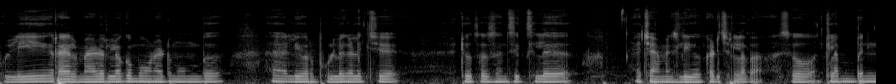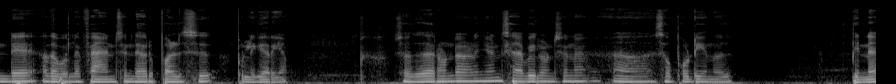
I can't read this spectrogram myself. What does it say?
പുള്ളി റയൽ മാഡറിലൊക്കെ പോകുന്നതായിട്ട് മുമ്പ് ലിവർപൂളിൽ കളിച്ച് ടു തൗസൻഡ് സിക്സിൽ ചാമ്പ്യൻസ് ലീഗൊക്കെ അടിച്ചിട്ടുള്ളതാണ് സോ ക്ലബിന്റെ അതുപോലെ ഫാൻസിന്റെ ഒരു പൾസ് പുള്ളിക്ക് അറിയാം. സോ അത് അതുകൊണ്ടാണ് ഞാൻ സാബി ലോൺസിനെ സപ്പോർട്ട് ചെയ്യുന്നത്. പിന്നെ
